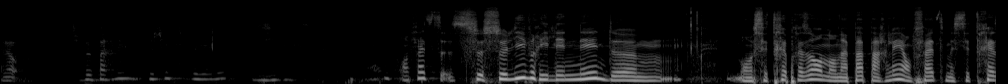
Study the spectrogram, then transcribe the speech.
Alors, tu veux parler, Brigitte Tu veux y aller? En fait, ce, ce livre, il est né de Bon, c'est très présent, on n'en a pas parlé en fait, mais c'est très,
